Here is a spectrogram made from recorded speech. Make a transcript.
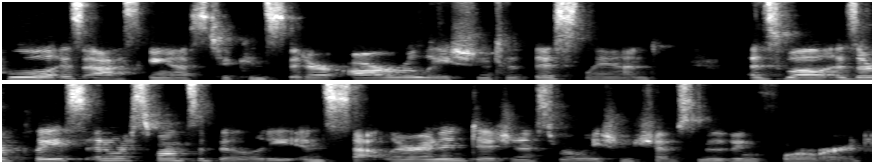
Houle is asking us to consider our relation to this land, as well as our place and responsibility in settler and Indigenous relationships moving forward.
